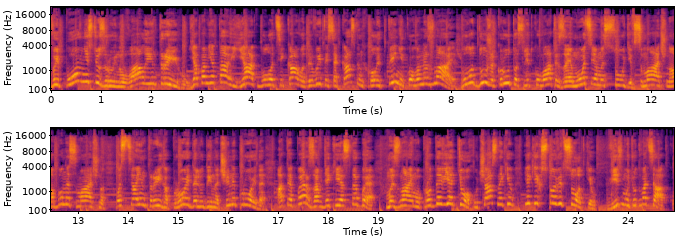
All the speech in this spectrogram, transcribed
Ви повністю зруйнували інтригу. Я пам'ятаю, як було цікаво дивитися кастинг, коли ти нікого не знаєш. Було дуже круто слідкувати за емоціями суддів, смачно або не смачно. Ось ця інтрига, пройде людина чи не пройде. А тепер, завдяки СТБ, ми знаємо про дев'ятьох учасників, яких 100% візьмуть у двадцятку.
